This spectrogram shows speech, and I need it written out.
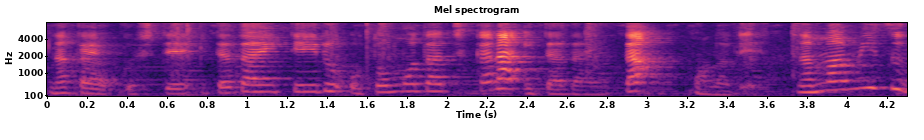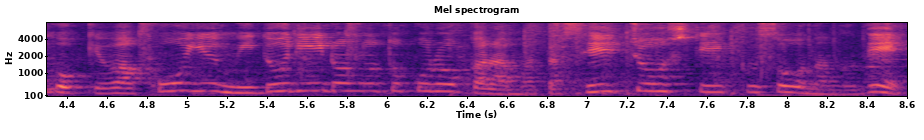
仲良くしていただいているお友達からいただいたものです。生水ゴケはこういう緑色のところからまた成長していくそうなので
